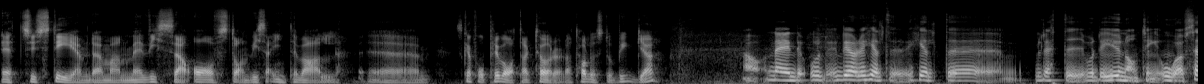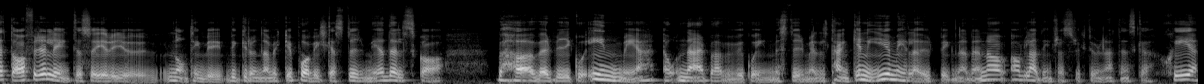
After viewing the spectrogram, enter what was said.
ett system där man med vissa avstånd, vissa intervall eh, ska få privata aktörer att ha lust att bygga? Ja, nej, och det har du helt, helt eh, rätt i. Och det är ju någonting, oavsett AFR eller inte, så är det ju någonting vi, vi grundar mycket på. Vilka styrmedel ska behöver vi gå in med och när behöver vi gå in med styrmedel? Tanken är ju med hela utbyggnaden av, av laddinfrastrukturen att den ska ske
